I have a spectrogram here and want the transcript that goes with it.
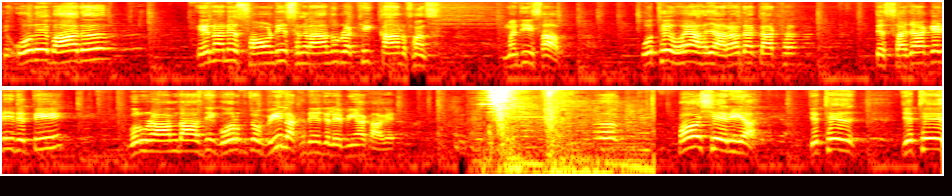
ਤੇ ਉਹਦੇ ਬਾਅਦ ਇਹਨਾਂ ਨੇ ਸੌਣ ਦੀ ਸੰਗਰਾਂਦ ਨੂੰ ਰੱਖੀ ਕਾਨਫਰੰਸ ਮੰਜੀ ਸਾਹਿਬ, ਉੱਥੇ ਹੋਇਆ ਹਜ਼ਾਰਾਂ ਦਾ ਇਕੱਠ ਤੇ ਸਜ਼ਾ ਕਿਹੜੀ ਦਿੱਤੀ? ਗੁਰੂ ਰਾਮਦਾਸ ਦੀ ਗੋਲਕ ਚੋਂ 20 ਲੱਖ ਦੀਆਂ ਜਲੇਬੀਆਂ ਖਾ ਗਏ। ਪੌਸ਼ ਏਰੀਆ ਜਿੱਥੇ ਜਿੱਥੇ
